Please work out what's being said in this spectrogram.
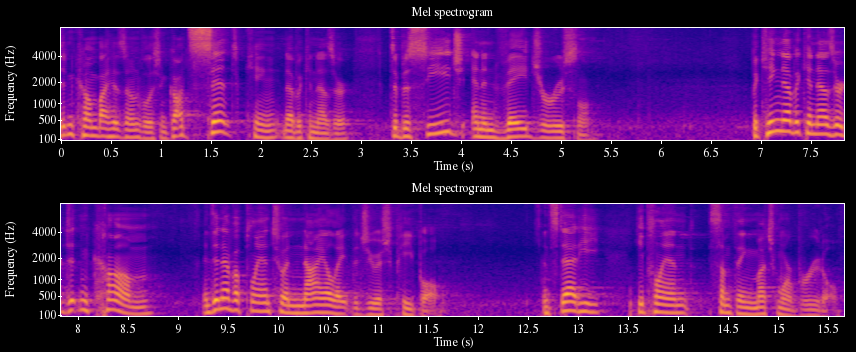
didn't come by his own volition. God sent King Nebuchadnezzar to besiege and invade Jerusalem. But King Nebuchadnezzar didn't come and didn't have a plan to annihilate the Jewish people. Instead, he, he planned something much more brutal.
